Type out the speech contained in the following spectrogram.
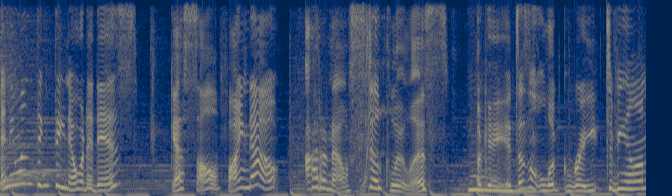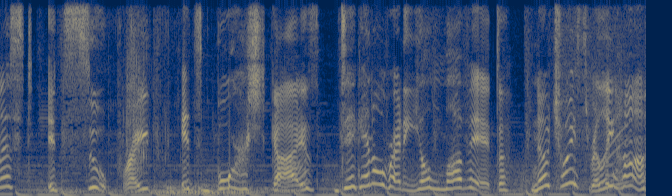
Anyone think they know what it is? Guess I'll find out. I don't know, still clueless. Okay, it doesn't look great, to be honest. It's soup, right? It's borscht, guys. Dig in already, you'll love it. No choice, really, huh?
